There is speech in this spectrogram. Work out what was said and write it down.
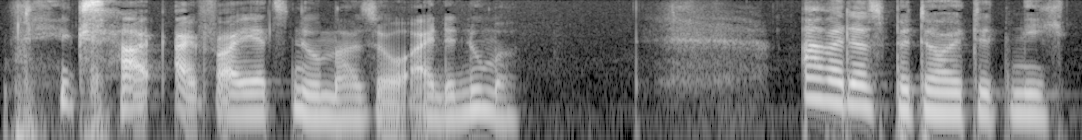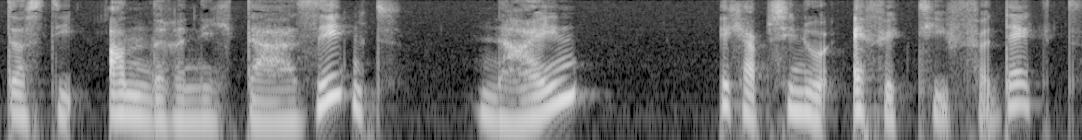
Ich sage einfach jetzt nur mal so eine Nummer. Aber das bedeutet nicht, dass die anderen nicht da sind. Nein, ich habe sie nur effektiv verdeckt.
